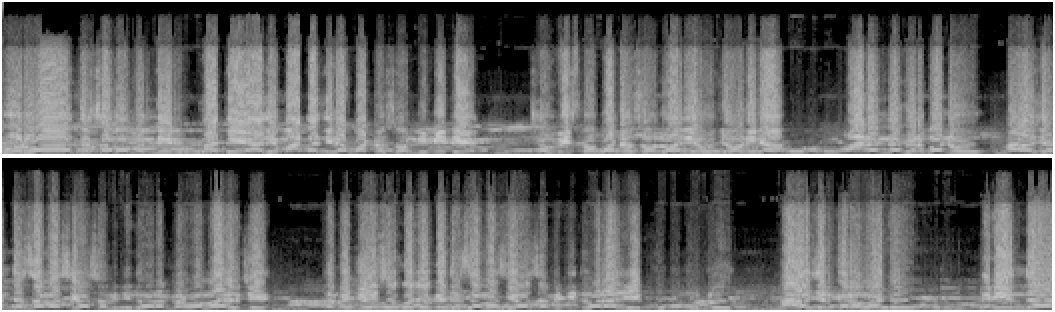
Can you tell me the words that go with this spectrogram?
ગોરવા દશામા મંદિર ખાતે આજે માતાજીના પાટોત્સવ નિમિત્તે છવ્વીસમાં પાટોત્સવનું આજે ઉજવણીના આનંદના ગરબાનું આયોજન દશામા સેવા સમિતિ દ્વારા કરવામાં આવ્યું છે. તમે જોઈ શકો છો કે દશામા સેવા સમિતિ દ્વારા આજે ખૂબ મોટું આયોજન કરવામાં આવ્યું એની અંદર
